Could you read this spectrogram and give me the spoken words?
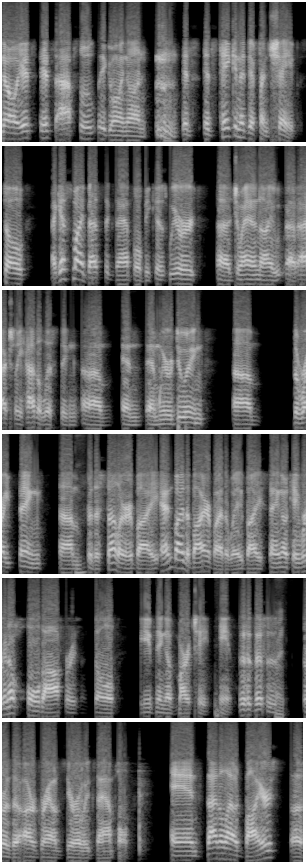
No, it's it's absolutely going on. it's it's taken a different shape. So I guess my best example, because we were uh, Joanne and I uh, actually had a listing, um, and and we were doing um, the right thing um, for the seller by and by the buyer, by the way, by saying, okay, we're going to hold offers until the evening of March 18th. This, is- this is Right. sort of the, our ground zero example, and that allowed buyers a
